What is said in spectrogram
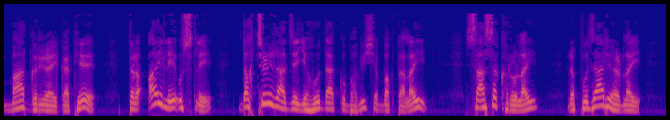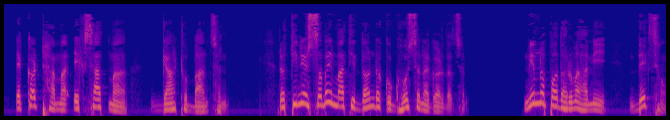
बात गरिरहेका थिए तर अहिले उसले दक्षिणी राज्य यहुदाको भविष्य वक्तालाई शासकहरूलाई र पुजारीहरूलाई एकट्ठामा एकसाथमा गाँठो बाँध्छन् र तिनीहरू सबैमाथि दण्डको घोषणा गर्दछन्। निम्न पदहरूमा हामी देख्छौ।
